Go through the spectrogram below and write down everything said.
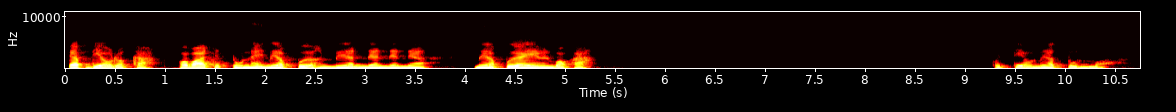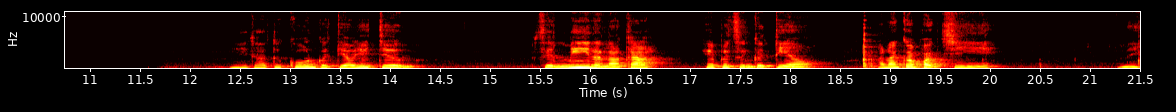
แป๊บเดียวหรอกค่ะ เพราะว่าจะตุนให้เนื้อเปื่อยเนื้อเนื้อเนื้อเนื้อเนื้อเปื่อยมันบอกค่ะ ก๋วยเตี๋ยวเนื้อตุ๋นบอนี่ค่ะทุกคนก๋วยเตี๋ยวยายเจิมเส้นมี่นั่นล่ะค่ะเฮ็ดเป็นเส้นก๋วยเตี๋ยว อันนั้นก็ผักชี นี่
